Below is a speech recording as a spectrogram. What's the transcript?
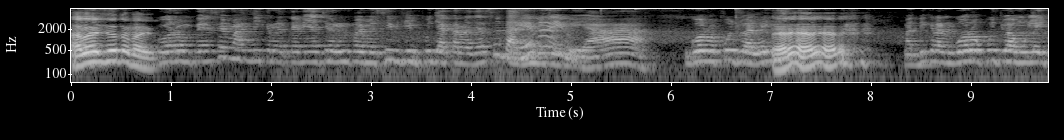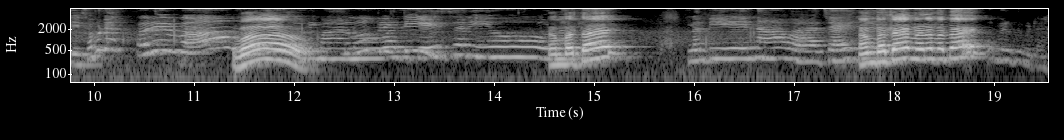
આ બાજુ જો તો ભાઈ ગોરમ પેસે મારા દીકરો ચણિયા ચોરી પર મેં શિવજીની પૂજા કરવા જશું દાદી દેવી હા ગોરો પૂજવા લઈ અરે જઈશ અરે અરે મારા દીકરાને ગોરો પૂજવા હું લઈ જઈશ હો બેટા અરે વાહ વાવ માનો વર કેસરીઓ આમ બતાય નદીએ નાવા જાય આમ બતાય મને બતાય ઊભી ઊભી બેટા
